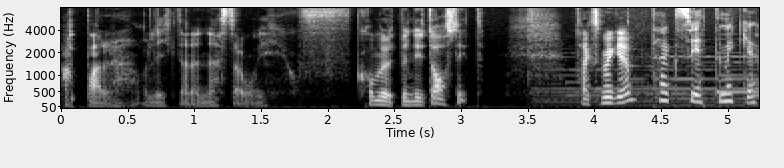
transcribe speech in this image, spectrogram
appar och liknande nästa gång vi kommer ut med ett nytt avsnitt. Tack så mycket! Tack så jättemycket!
